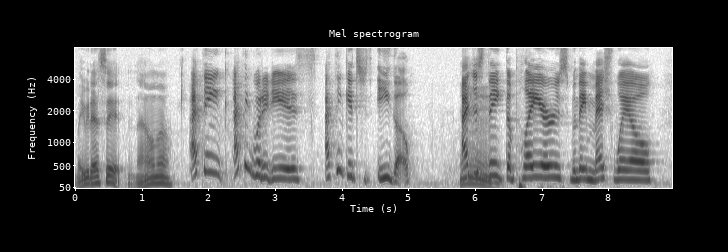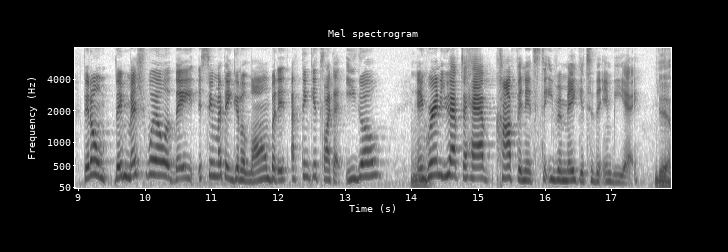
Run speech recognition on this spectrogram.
maybe that's it. I don't know. I think I think what it is, I think it's ego. I Hmm. just think the players when they mesh well, they don't they mesh well. They it seems like they get along, but it, I think it's like an ego. Hmm. And granted, you have to have confidence to even make it to the NBA. Yeah.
